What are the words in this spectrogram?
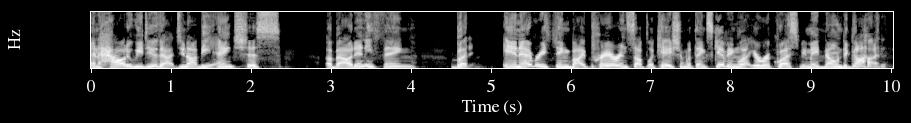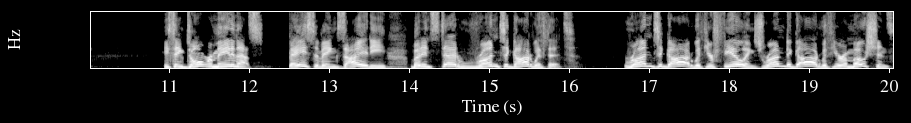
And how do we do that? Do not be anxious about anything, but in everything by prayer and supplication with thanksgiving, let your requests be made known to God. He's saying, don't remain in that space of anxiety, but instead run to God with it. Run to God with your feelings. Run to God with your emotions.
